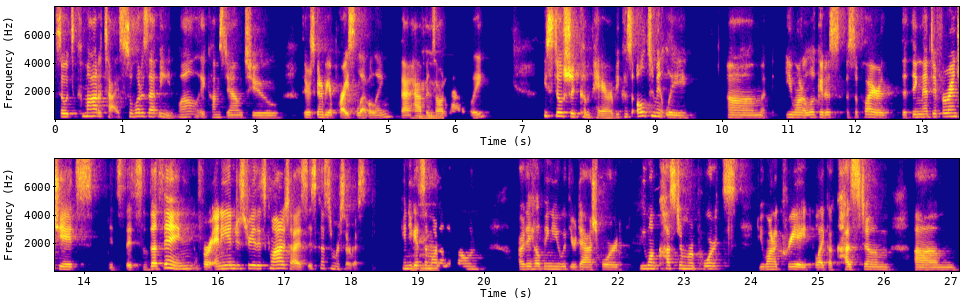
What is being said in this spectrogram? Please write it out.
So it's commoditized. So what does that mean? Well, it comes down to there's going to be a price leveling that happens Mhm. automatically. You still should compare because ultimately, um, you want to look at a supplier. The thing that differentiates it's it's the thing for any industry that's commoditized is customer service. Can you get Mhm. someone on the phone? Are they helping you with your dashboard? Do you want custom reports? Do you want to create like a custom um,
